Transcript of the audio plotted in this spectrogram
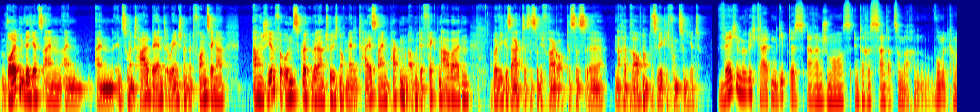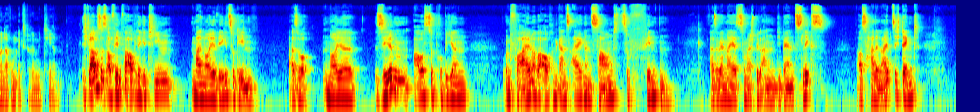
wollten wir jetzt ein, ein, ein Instrumentalband-Arrangement mit Frontsänger arrangieren für uns, könnten wir da natürlich noch mehr Details reinpacken und auch mit Effekten arbeiten. Aber wie gesagt, das ist so die Frage, ob das das äh, nachher braucht und ob das wirklich funktioniert. Welche Möglichkeiten gibt es, Arrangements interessanter zu machen? Womit kann man darum experimentieren? Ich glaube, es ist auf jeden Fall auch legitim, mal neue Wege zu gehen. Also neue Silben auszuprobieren und vor allem aber auch einen ganz eigenen Sound zu finden. Also wenn man jetzt zum Beispiel an die Band Slicks aus Halle Leipzig denkt,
